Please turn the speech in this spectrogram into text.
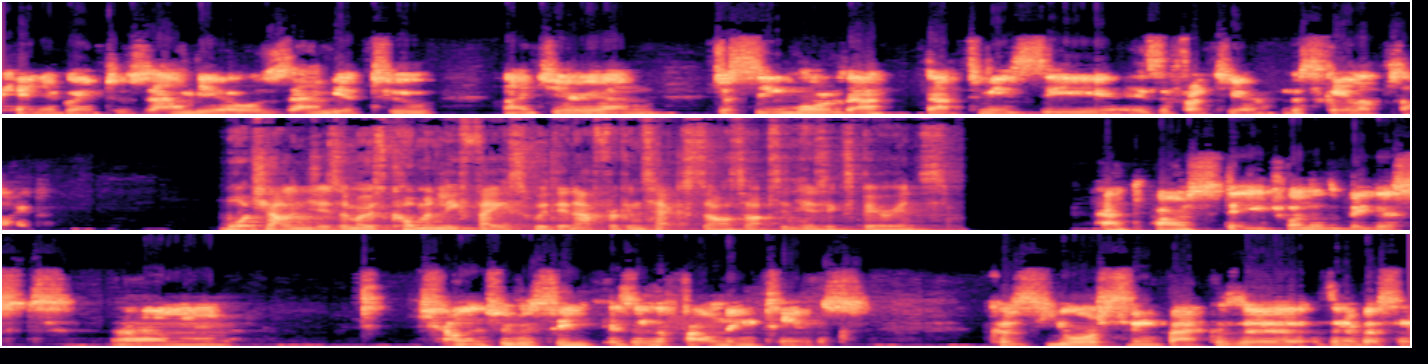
Kenya going to Zambia or Zambia to Nigeria and just seeing more of that, that to me is the is the frontier, the scale up side. What challenges are most commonly faced within African tech startups in his experience? At our stage, one of the biggest um, challenges we see is in the founding teams. Because you're sitting back as, a, as an investor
